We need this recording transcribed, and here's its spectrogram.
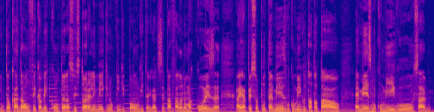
Então cada um fica meio que contando a sua história ali meio que no ping-pong, tá ligado? Você tá falando uma coisa, aí a pessoa, puta, é mesmo comigo, tal, tal, tal. É mesmo comigo, sabe?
